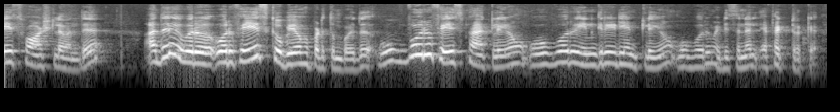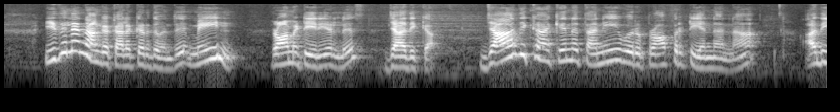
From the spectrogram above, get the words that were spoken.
ஃபேஸ் வாஷில் வந்து அது ஒரு ஒரு ஃபேஸ்க்கு உபயோகப்படுத்தும் பொழுது ஒவ்வொரு ஃபேஸ் பேக்லேயும் ஒவ்வொரு இன்க்ரீடியண்ட்லேயும் ஒவ்வொரு மெடிசனல் எஃபெக்ட் இருக்குது இதில் நாங்கள் கலக்கிறது வந்து மெயின் ரா மெட்டீரியல் இஸ் ஜாதிக்கா. ஜாதிக்காக்குன்னு தனி ஒரு ப்ராப்பர்ட்டி என்னென்னா அது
